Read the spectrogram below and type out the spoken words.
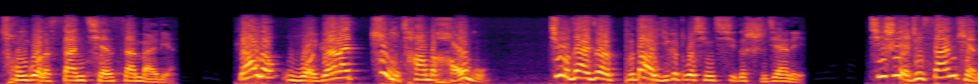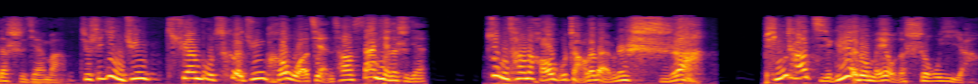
冲过了三千三百点。然后呢，我原来重仓的好股，就在这不到一个多星期的时间里，其实也就三天的时间吧，就是印军宣布撤军和我减仓三天的时间，重仓的好股涨了百分之十啊。平常几个月都没有的收益呀，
